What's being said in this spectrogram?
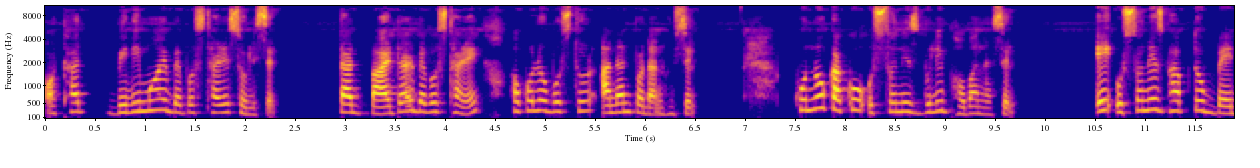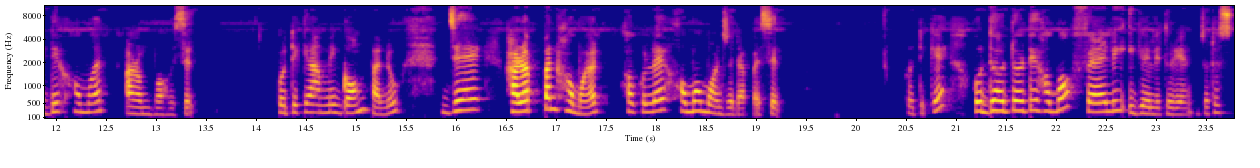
অৰ্থাৎ বিনিময় ব্যৱস্থাৰে চলিছিল। তাত বাৰ্তাৰ ব্যৱস্থাৰে সকলো বস্তুৰ আদান প্ৰদান হৈছিল। কোনো কাকো উচ্চ নিজ বুলি ভবা নাছিল। এই উচ্চ নিজ ভাৱটো বেদিক সময়ত আৰম্ভ হৈছিল। গতিকে আমি গম পালোঁ যে হাৰাপ্পান সময়ত সকলোৱে সমমৰ্যাদা পাইছিল। গতিকে শুদ্ধ উত্তৰটি হ'ব ফেয়াৰলি ইগেলিটৰিয়ান যথেষ্ট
